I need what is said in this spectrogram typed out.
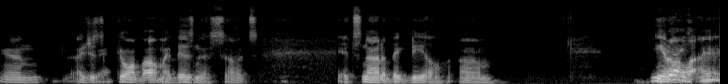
and I just go about my business. So it's it's not a big deal. Um, you, you know, I,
